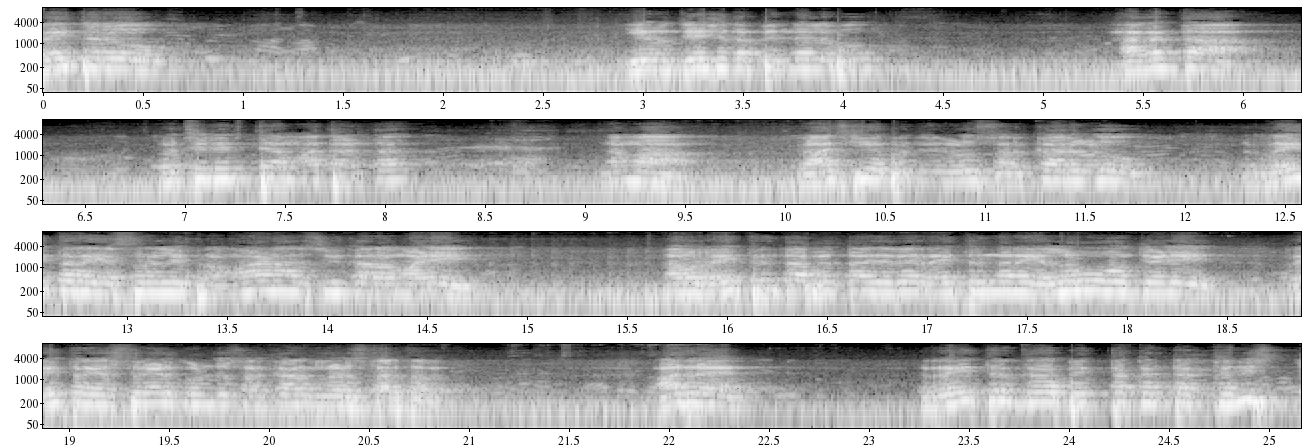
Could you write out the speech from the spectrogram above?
ರೈತರು ಏನು ದೇಶದ ಬೆನ್ನೆಲುಬು ಹಾಗಂತ ಪ್ರತಿನಿತ್ಯ ಮಾತಾಡ್ತಾ ನಮ್ಮ ರಾಜಕೀಯ ಪ್ರತಿನಿಧಿಗಳು, ಸರ್ಕಾರಗಳು ರೈತರ ಹೆಸರಲ್ಲಿ ಪ್ರಮಾಣ ಸ್ವೀಕಾರ ಮಾಡಿ ನಾವು ರೈತರಿಂದ ಬೆಳ್ತಾ ಇದ್ದೇವೆ, ರೈತರಿಂದನೇ ಎಲ್ಲವೂ ಅಂತೇಳಿ ರೈತರ ಹೆಸರು ಹೇಳಿಕೊಂಡು ಸರ್ಕಾರ ನಡೆಸ್ತಾ ಇರ್ತವೆ. ಆದ್ರೆ ರೈತರಿಗೆ ಬೇಕತಕ್ಕಂತ ಕನಿಷ್ಠ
